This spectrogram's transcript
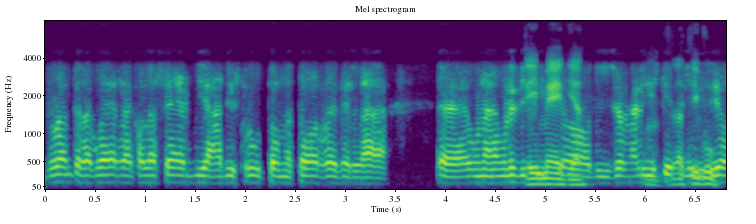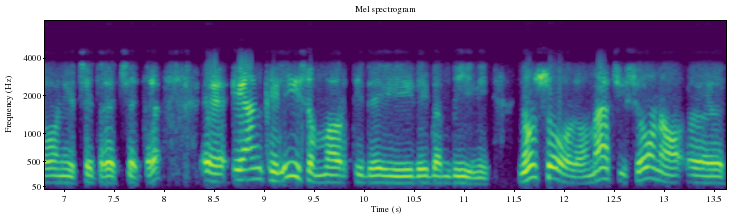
durante la guerra con la Serbia ha distrutto una torre della, eh, una, un edificio di giornalisti e televisioni, TV. eccetera, eccetera. Eh, e anche lì sono morti dei, dei, bambini. Non solo, ma ci sono eh,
